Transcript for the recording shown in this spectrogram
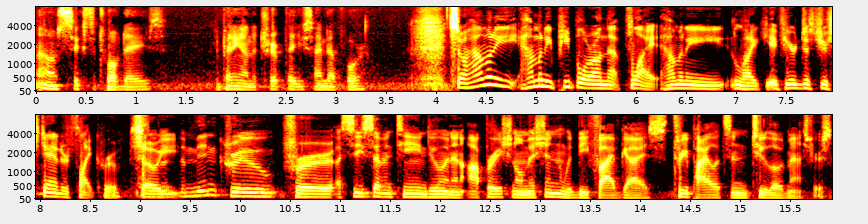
I six to 12 days, depending on the trip that you signed up for. So how many how many people are on that flight? How many like if you're just your standard flight crew? So, the, you, the min crew for a C-17 doing an operational mission would be five guys, three pilots and two loadmasters.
